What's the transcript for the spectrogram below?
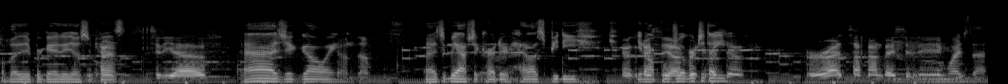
Hopefully the brigade does some Okay. peace. City Ave. How's it going? Ganda. Uh, it's gonna be Officer Carter, LSPD. You know, Bay City pulled you over today? Right, southbound Bay City. Why is that?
